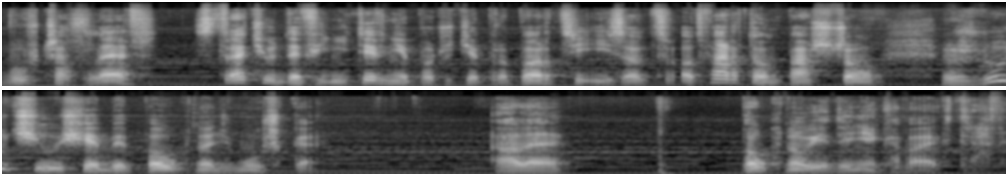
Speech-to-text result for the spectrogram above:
Wówczas lew stracił definitywnie poczucie proporcji i z ot- otwartą paszczą rzucił się, by połknąć muszkę. Ale połknął jedynie kawałek trawy.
